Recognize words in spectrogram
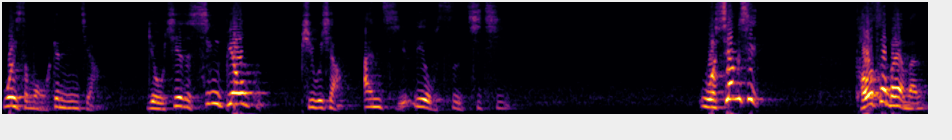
为什么我跟你讲，有些的新标股，譬如像安吉六四七七，我相信，投资朋友们，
